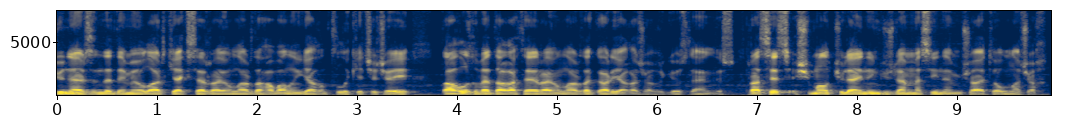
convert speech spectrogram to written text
gün ərzində demək olar ki, əksər rayonlarda havanın yağıntılı keçəcəyi, dağlıq və dağətəyi rayonlarda qar yağacağı gözlənilir. Proses şimal küləyinin güclənməsi ilə müşahidə olunacaq.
